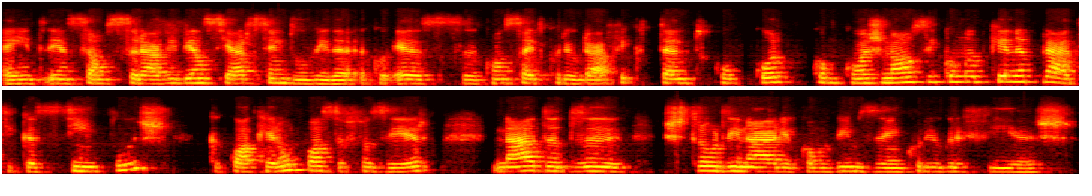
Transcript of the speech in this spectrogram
A intenção será vivenciar, sem dúvida, esse conceito coreográfico tanto com o corpo como com as mãos e com uma pequena prática simples que qualquer um possa fazer, nada de extraordinário como vimos em coreografias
